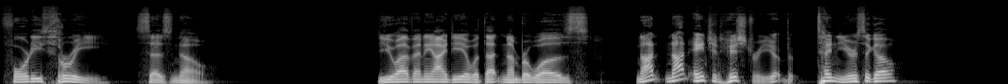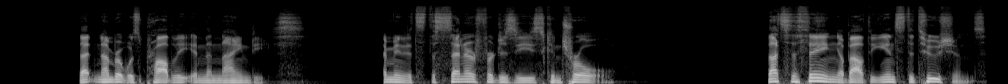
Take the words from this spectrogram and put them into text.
Forty-three says no. Do you have any idea what that number was? Not not ancient history, uh, but 10 years ago? That number was probably in the 90s. I mean, it's the Center for Disease Control. That's the thing about the institutions.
